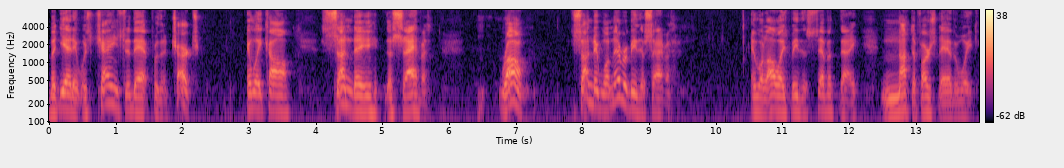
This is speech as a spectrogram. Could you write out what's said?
But yet it was changed to that for the church. And we call Sunday the Sabbath. Wrong. Sunday will never be the Sabbath. It will always be the seventh day, not the first day of the week.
